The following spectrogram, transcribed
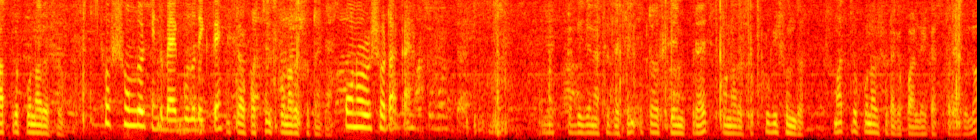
মাত্র পনেরোশো। খুব সুন্দর কিন্তু ব্যাগগুলো দেখতে। এটা পাচ্ছেন পনেরোশো টাকা। পনেরোশো টাকায় একটা ডিজাইন আছে দেখেন এটাও সেম প্রাইস পনেরোশো। খুবই সুন্দর। মাত্র পনেরোশো টাকা পার্লের কাজ করে এগুলো।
